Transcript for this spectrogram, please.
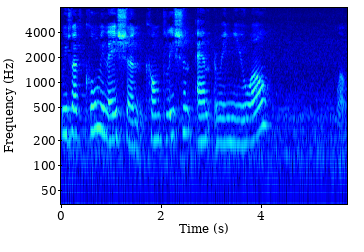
we have culmination, completion, and renewal. Well,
